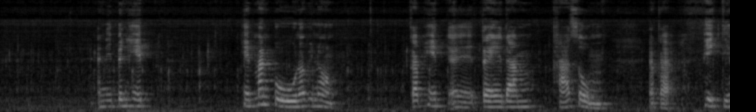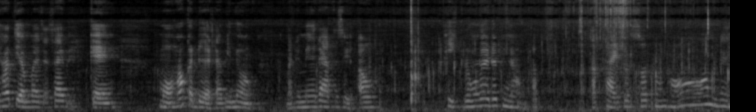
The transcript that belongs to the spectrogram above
ๆอันนี้เป็นเฮ็ดเฮ็ดมันปูเนาะพี่น้อง กับเฮ็ดแตรดำขาสมแล้วก็ พริกที่เขาเตรียมไว้จะใส่แกงหมอเขากระเดือดแล้วพี่น้องมาที่แม่ดาก็สิเอาพริกลงเลยด้วยพี่น้องกับกับไข่สดๆหอมๆเลย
